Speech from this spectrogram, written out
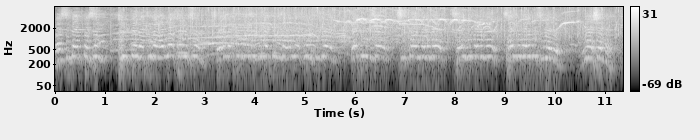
nasip etmesin. Türk hepinize şükranlarımı, sevgilerimi, saygılarımı sunuyorum. İyi akşamlar.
